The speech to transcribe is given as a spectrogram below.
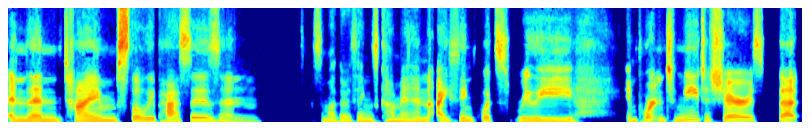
And then time slowly passes and some other things come in. I think what's really important to me to share is that,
